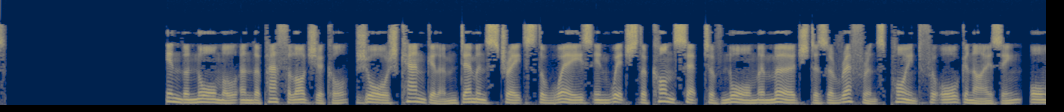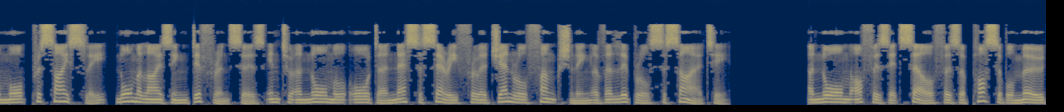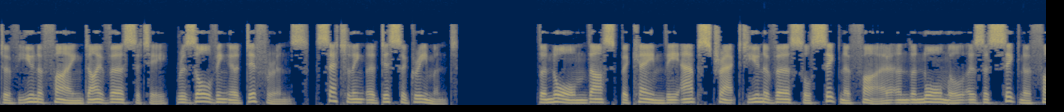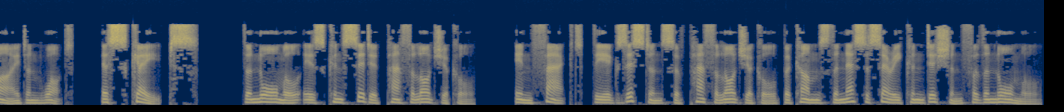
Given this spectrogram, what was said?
In The Normal and the Pathological, Georges Canguilhem demonstrates the ways in which the concept of norm emerged as a reference point for organizing, or more precisely, normalizing differences into a normal order necessary for a general functioning of a liberal society. A norm offers itself as a possible mode of unifying diversity, resolving a difference, settling a disagreement. The norm thus became the abstract universal signifier and the normal as a signified and what escapes the normal is considered pathological. In fact, the existence of pathological becomes the necessary condition for the normal.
